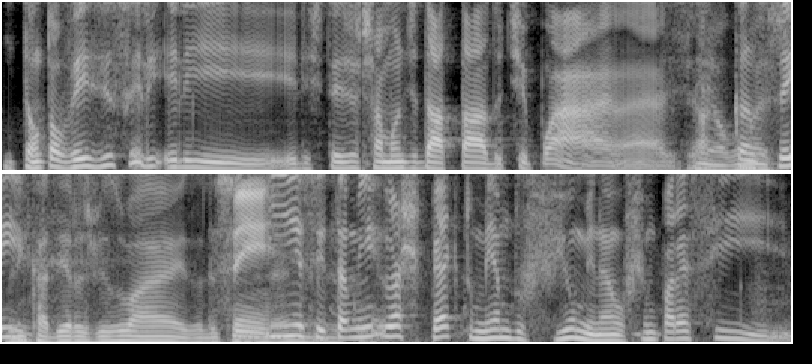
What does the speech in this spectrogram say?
Então talvez isso ele, ele, ele esteja chamando de datado, tipo, ah, Sim, já algumas cansei. brincadeiras visuais ali. Sim. né? Isso, e também o aspecto mesmo do filme, né? O filme parece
